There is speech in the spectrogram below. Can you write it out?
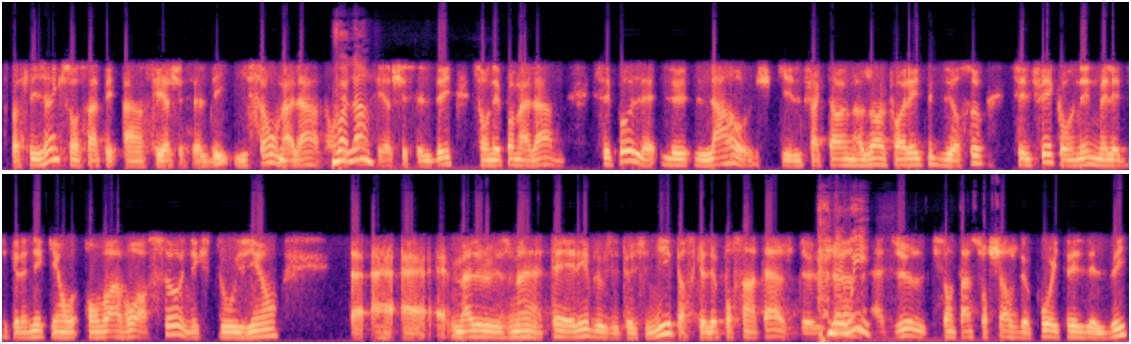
c'est parce que les gens qui sont en CHSLD, ils sont malades. On voilà. en CHSLD si on n'est pas malade. C'est pas l'âge qui est le facteur majeur. Il faut arrêter de dire ça. C'est le fait qu'on ait une maladie chronique et on va avoir ça, une explosion malheureusement terrible aux États-Unis parce que le pourcentage de ben jeunes adultes qui sont en surcharge de poids est très élevé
